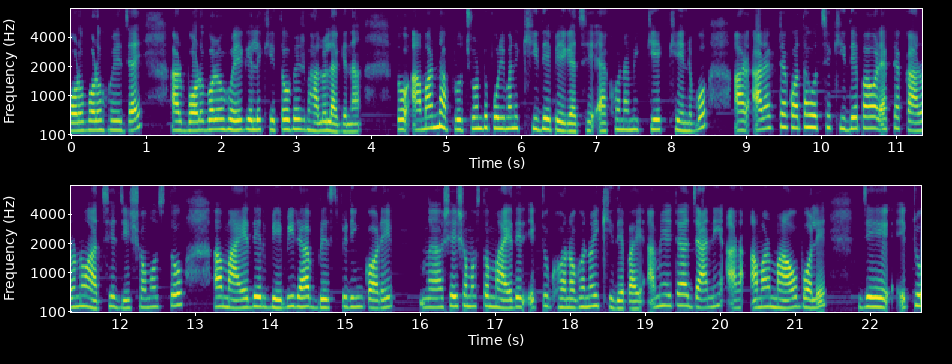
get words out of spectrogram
বড় বড় হয়ে যায়। আর বড় বড় হয়ে গেলে খেতেও বেশ ভালো লাগে না। তো আমার না প্রচণ্ড পরিমাণে খিদে পেয়ে গেছে। এখন আমি কেক খেয়ে নেব। আর আর একটা কথা হচ্ছে, খিদে পাওয়ার একটা কারণও আছে। যে সমস্ত মায়েদের বেবিরা ব্রেস্ট ফিডিং করে। সেই সমস্ত মায়েদের একটু ঘন ঘনই খিদে পায়। আমি এটা জানি আর আমার মাও বলে যে একটু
